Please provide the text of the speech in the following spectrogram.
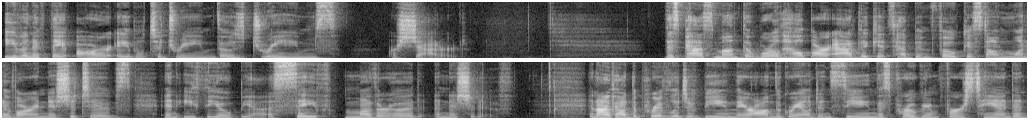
even if they are able to dream, those dreams are shattered. This past month at World Help, our advocates have been focused on one of our initiatives in Ethiopia, a safe motherhood initiative. And I've had the privilege of being there on the ground and seeing this program firsthand. And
